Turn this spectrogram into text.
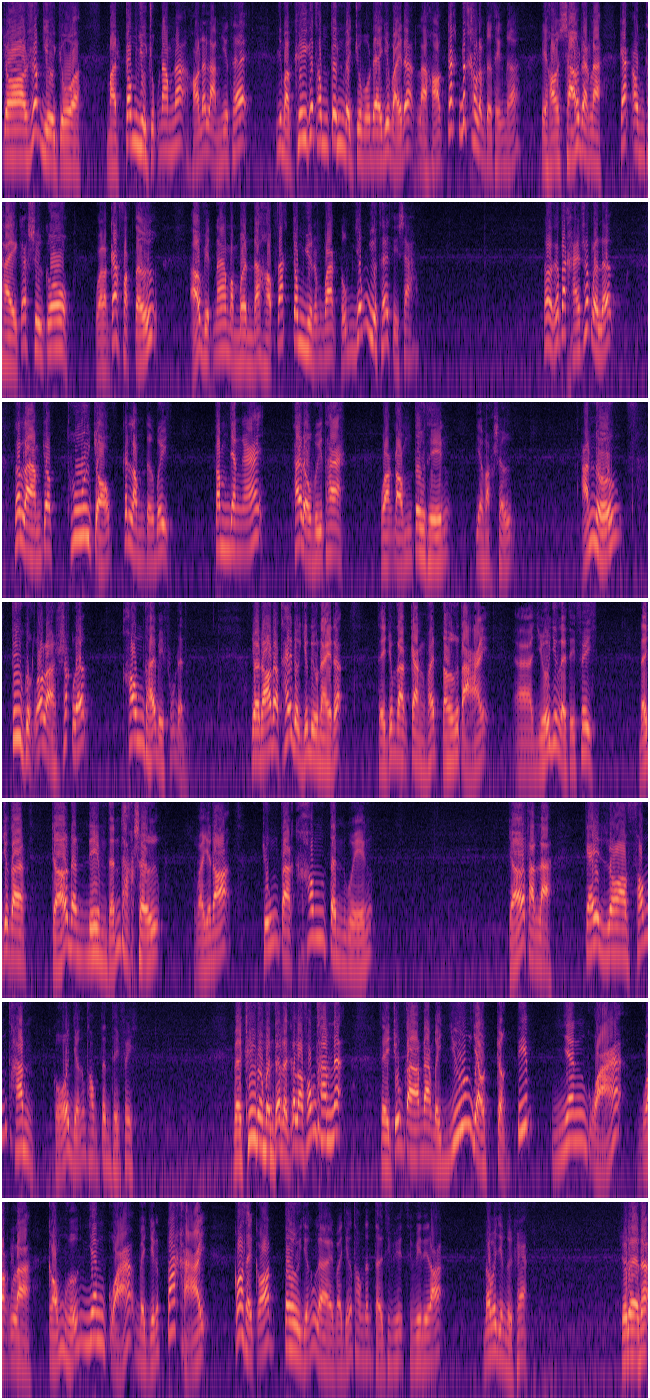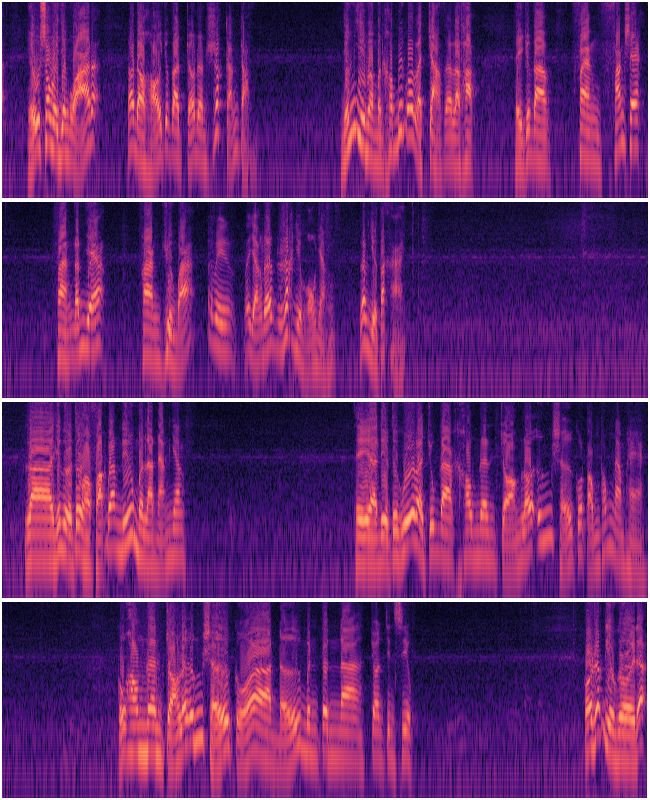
Cho rất nhiều chùa mà trong nhiều chục năm đó họ đã làm như thế. Nhưng mà khi cái thông tin về chùa Bồ Đề như vậy đó là họ cắt đứt không làm từ thiện nữa. Vì họ sợ rằng là các ông thầy các sư cô hoặc là các phật tử ở Việt Nam mà mình đã hợp tác trong nhiều năm qua cũng giống như thế thì sao? Đó là cái tác hại rất là lớn. Nó làm cho thui chột cái lòng từ bi tâm nhân ái thái độ vị tha hoạt động từ thiện và vật sự. Ảnh hưởng tiêu cực đó là rất lớn không thể bị phủ định. Do đó đã thấy được những điều này đó thì chúng ta cần phải tự tại à, giữa những lời thị phi để chúng ta trở nên điềm tĩnh thật sự. Và do đó, chúng ta không tình nguyện trở thành là cái lo phóng thanh của những thông tin thị phi. Về khi mà mình trở thành cái lo phóng thanh á, thì chúng ta đang bị dướng vào trực tiếp nhân quả hoặc là cộng hưởng nhân quả về những tác hại có thể có từ những lời và những thông tin tự thị phi đi đó đối với những người khác. Cho nên đó hiểu sâu về nhân quả đó, nó đòi hỏi chúng ta trở nên rất cẩn trọng. Những gì mà mình không biết đó là chặt là thật, thì chúng ta phàn phán xét, phàn đánh giá, phàn truyền bá, bởi vì nó dẫn đến rất nhiều ngộ nhận, rất nhiều tác hại. Là những người tu học Phật đó, nếu mình là nạn nhân, thì à, điều tôi quyết là chúng ta không nên chọn lối ứng xử của tổng thống Nam Hàn cũng không nên chọn lối ứng xử của à, nữ minh tinh à, John Jin Siêu có rất nhiều người đó,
